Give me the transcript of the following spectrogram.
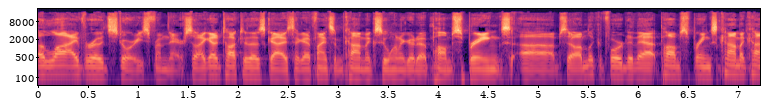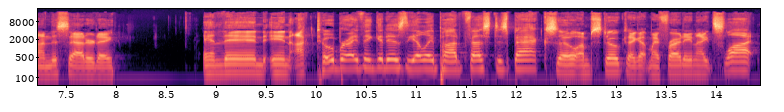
a live road stories from there. So I got to talk to those guys. I got to find some comics who want to go to Palm Springs. Uh, so I'm looking forward to that. Palm Springs Comic Con this Saturday. And then in October, I think it is, the LA Podfest is back. So I'm stoked. I got my Friday night slot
